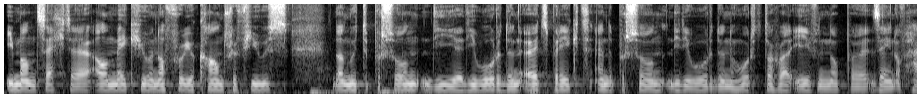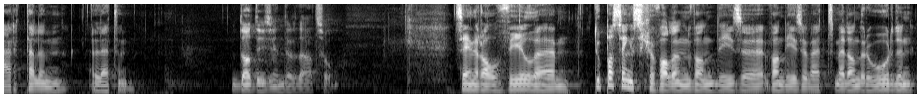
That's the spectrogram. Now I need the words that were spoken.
iemand zegt uh, I'll make you an offer you can't refuse, dan moet de persoon die uh, die woorden uitspreekt en de persoon die die woorden hoort toch wel even op zijn of haar tellen letten. Dat is inderdaad zo zijn er al veel uh, toepassingsgevallen van deze, van deze wet. Met andere woorden,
